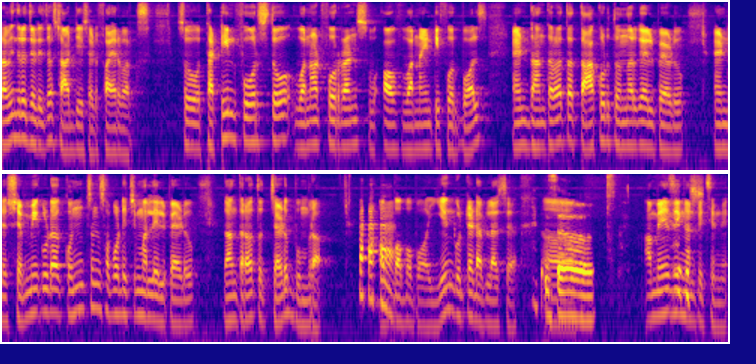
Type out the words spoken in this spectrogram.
Ravindra Jadeja start చేశాడు ఫైర్ వర్క్స్ సో థర్టీన్ ఫోర్స్తో one not four runs off one ninety four balls and దాని తర్వాత ఠాకూర్ తొందరగా వెళ్ళిపోయాడు. అండ్ షమ్మి కూడా కొంచెం సపోర్ట్ ఇచ్చి మళ్ళీ వెళ్ళిపోయాడు. దాని తర్వాత వచ్చాడు బుమ్రా. అబ్బాబాబా ఏం కొట్టాడు అభిలాష్? సో అమేజింగ్ అనిపించింది.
